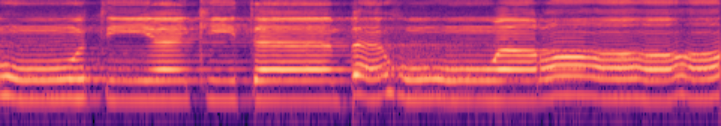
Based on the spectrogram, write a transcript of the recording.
أوتي كتابه وراء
